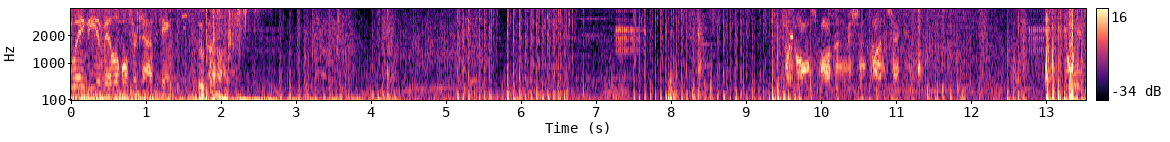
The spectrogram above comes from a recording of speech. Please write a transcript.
UAV available for tasking. Drone squadron mission time check. UAV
